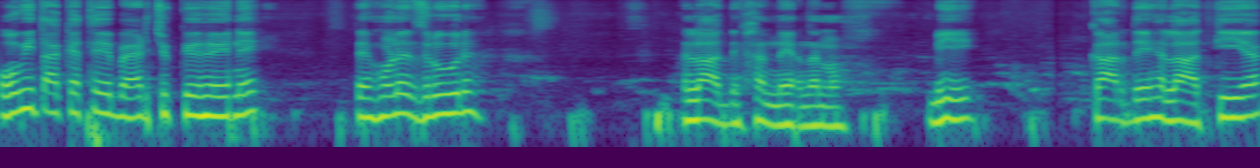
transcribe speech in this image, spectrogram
ਉਹ ਵੀ ਤੱਕ ਇੱਥੇ ਬੈਠ ਚੁੱਕੇ ਹੋਏ ਨੇ। ਤੇ ਹੁਣ ਜ਼ਰੂਰ ਹਾਲਾਤ ਦਿਖਾਉਂਦੇ ਆ ਤੁਹਾਨੂੰ ਵੀ ਘਰ ਦੇ ਹਾਲਾਤ ਕੀ ਆ?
